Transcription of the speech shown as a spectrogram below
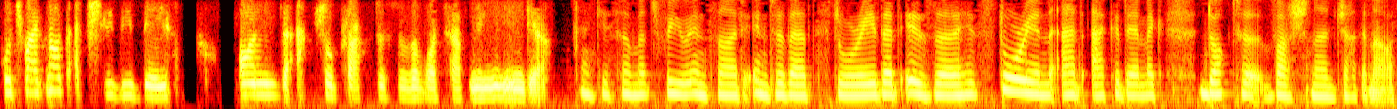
which might not actually be based on the actual practices of what's happening in India. Thank you so much for your insight into that story. That is a historian and academic, Dr. Vashna Jagarnath.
